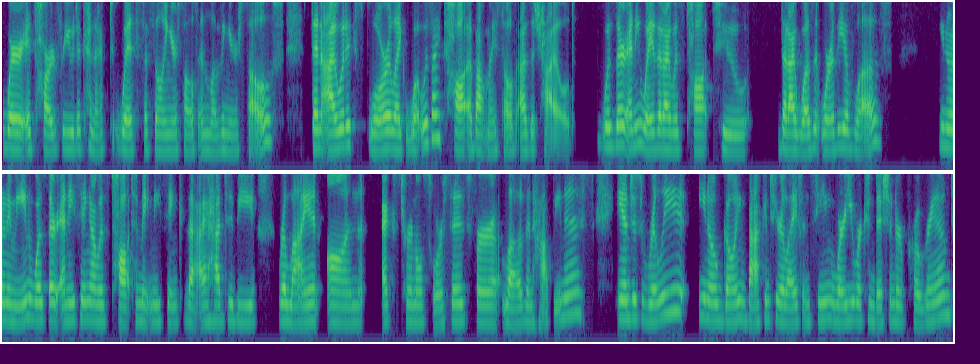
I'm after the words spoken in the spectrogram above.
where it's hard for you to connect with fulfilling yourself and loving yourself then i would explore like what was i taught about myself as a child was there any way that i was taught to that I wasn't worthy of love? You know what I mean? Was there anything I was taught to make me think that I had to be reliant on external sources for love and happiness? And just really, you know, going back into your life and seeing where you were conditioned or programmed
